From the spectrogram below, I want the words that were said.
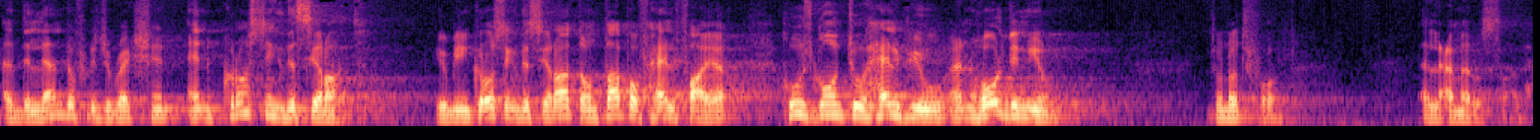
at the land of resurrection, and crossing the Sirat? You've been crossing the Sirat on top of hellfire. Who's going to help you and holding you to not fall? Al-amal al-salih,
